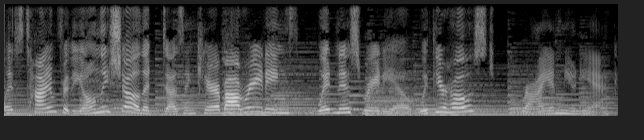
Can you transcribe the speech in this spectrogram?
it's time for the only show that doesn't care about ratings Witness Radio with your host, Ryan Muniak.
